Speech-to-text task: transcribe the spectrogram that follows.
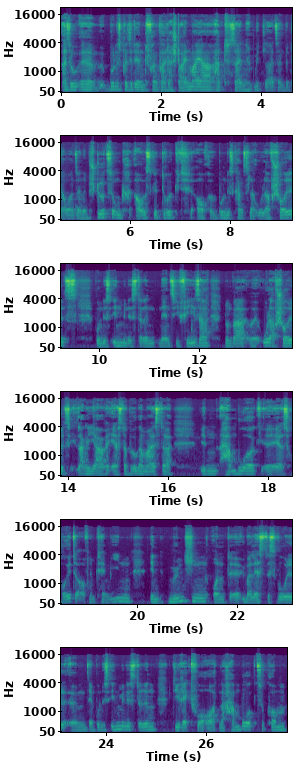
Also äh, Bundespräsident Frank-Walter Steinmeier hat sein Mitleid, sein Bedauern, seine Bestürzung ausgedrückt. Auch Bundeskanzler Olaf Scholz, Bundesinnenministerin Nancy Faeser. Nun war äh, Olaf Scholz lange Jahre erster Bürgermeister in Hamburg. Äh, er ist heute auf einem Termin in München und äh, überlässt es wohl ähm, der Bundesinnenministerin, direkt vor Ort nach Hamburg zu kommen.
